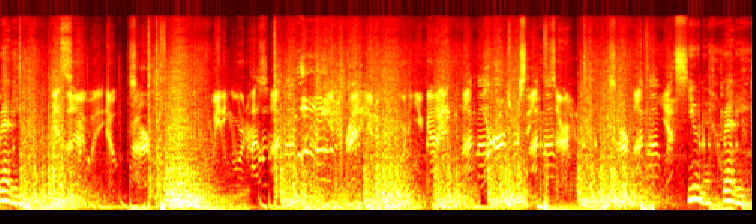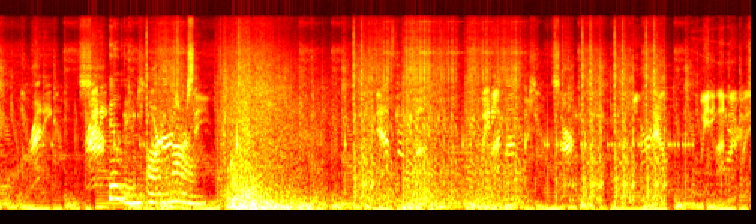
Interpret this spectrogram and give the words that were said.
Ready. Yes, sir. On my way. No, sir. Waiting orders. Way. Unit ready. Unit reporting. You got it. On my orders received. Sir. Sir. On my yes. Unit ready. Ready. Ready. Building online. Definitely above. Waiting on my way. Sir. Over now. Waiting on my way.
